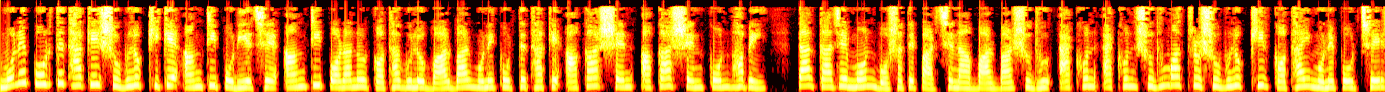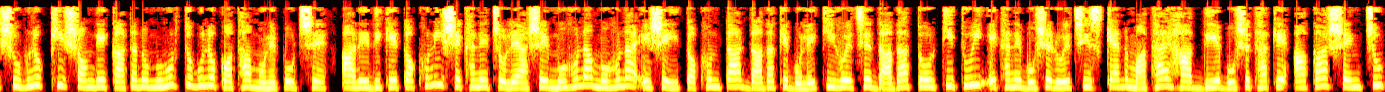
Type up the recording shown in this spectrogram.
মনে পড়তে থাকে। শুভলক্ষ্মীকে আংটি পরিয়েছে, আংটি পরানোর কথাগুলো বারবার মনে করতে থাকে। আকাশ সেন আকাশ সেন কোনভাবেই তার কাজে মন বসাতে পারছে না বারবার শুধু এখন এখন শুধুমাত্র শুভলক্ষীর কথাই মনে পড়ছে শুভলক্ষীর সঙ্গে কাটানো মুহূর্তগুলো কথা মনে পড়ছে, আর এদিকে তখনই সেখানে চলে আসে মোহনা মোহনা এসেই তখন তার দাদাকে বলে, কি হয়েছে দাদা, তোর কি তুই এখানে বসে রয়েছিস কেন? মাথায় হাত দিয়ে বসে থাকে আকাশ সেন, চুপ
